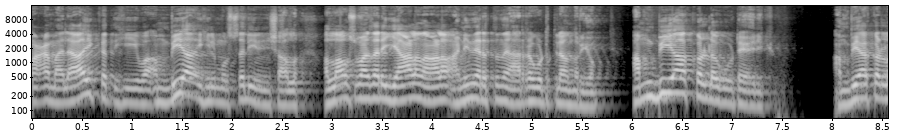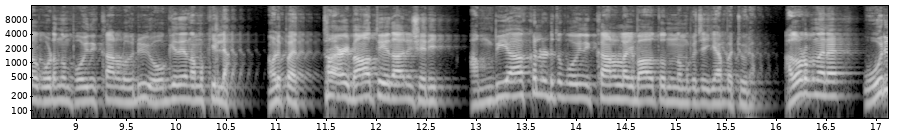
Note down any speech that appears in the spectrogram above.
മഅ മലായികതിഹി വ അംബിയാഹിൽ മുർസലീൻ ഇൻഷാല്ലാ അള്ളാഹു സുബാൻ ഇയാളെ നാളെ അണിനിരത്തുന്ന ആരുടെ കൂട്ടത്തിലാണെന്നറിയോ? അംബിയാക്കളുടെ കൂട്ടയായിരിക്കും. അംബിയാക്കളുടെ കൂടെ ഒന്നും പോയി നിൽക്കാനുള്ള ഒരു യോഗ്യത നമുക്കില്ല. നമ്മളിപ്പോൾ എത്ര ഇബാദത്ത് ചെയ്താലും ശരി അമ്പിയാക്കളുടെ അടുത്ത് പോയി നിൽക്കാനുള്ള ഇബാദത്തൊന്നും നമുക്ക് ചെയ്യാൻ പറ്റൂല. അതോടൊപ്പം തന്നെ ഒരു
